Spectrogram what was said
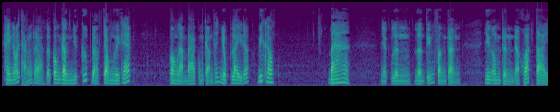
hay nói thẳng ra là con gần như cướp đoạt chồng người khác. Con làm ba cũng cảm thấy nhục lây đó, biết không? Ba! Nhật Linh lên tiếng phân trần, nhưng ông Trình đã khoát tay,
